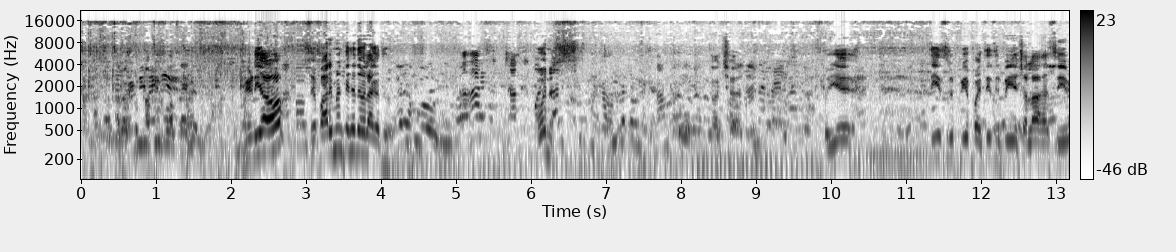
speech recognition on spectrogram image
को नबी बोलते हैं। भिंडिया हो, व्यापारी में कैसे देवे लागे थे कोई ना। अच्छा। तो ये तीस रुपये, पैंतीस रुपये चला है सीम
